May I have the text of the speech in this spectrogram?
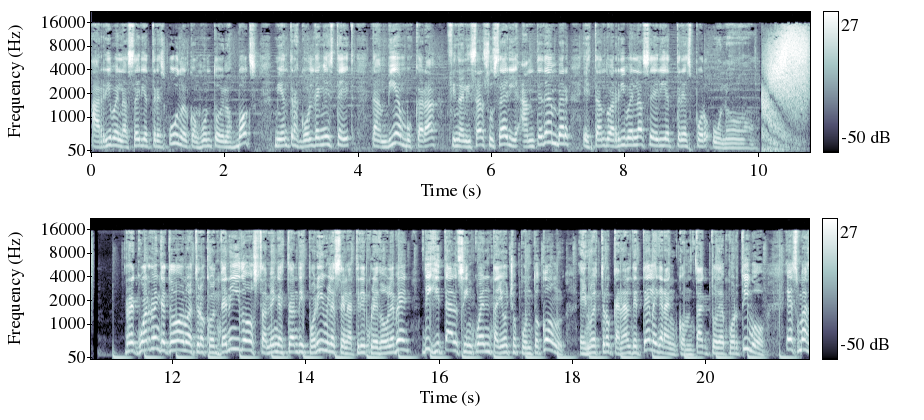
arriba en la serie 3-1 el conjunto de los Bucks, mientras Golden State también buscará finalizar su serie ante Denver, estando arriba en la serie 3 1. Recuerden que todos nuestros contenidos también están disponibles en la www.digital58.com, en nuestro canal de Telegram Contacto Deportivo, es más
